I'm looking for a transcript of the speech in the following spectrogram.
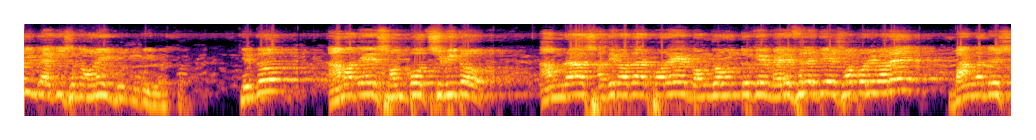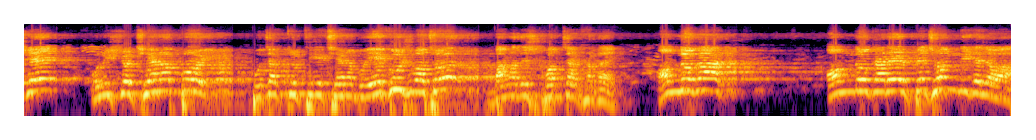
কিন্তু একই সাথে অনেক দুর্নীতিগ্রস্ত। কিন্তু আমাদের সম্পদ সীমিত। আমরা স্বাধীনতার পরে বঙ্গবন্ধুকে মেরে ফেলে দিয়ে সপরিবারে বাংলাদেশকে উনিশশো ছিয়ানব্বই, পঁচাত্তর থেকে ছিয়ানব্বই, একুশ বছর বাংলাদেশ খরচা খাতায় অন্ধকার, অন্ধকারের পেছন দিকে যাওয়া,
